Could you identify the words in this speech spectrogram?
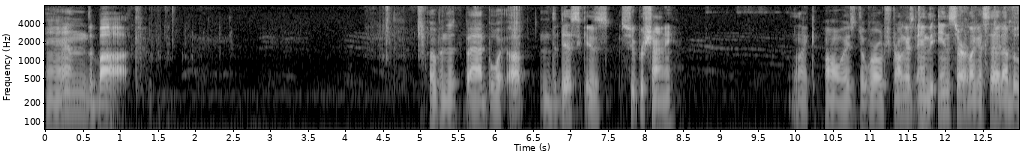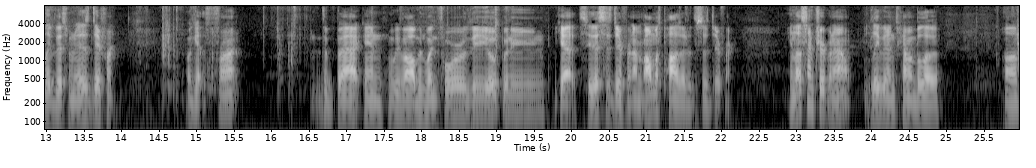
and the box. Open this bad boy up. The disc is super shiny. Like always, the world's strongest. And the insert, like I said, I believe this one is different. We got the front, the back, and we've all been waiting for the opening. Yeah, see, this is different. I'm almost positive this is different. Unless I'm tripping out, leave it in the comment below. Um,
